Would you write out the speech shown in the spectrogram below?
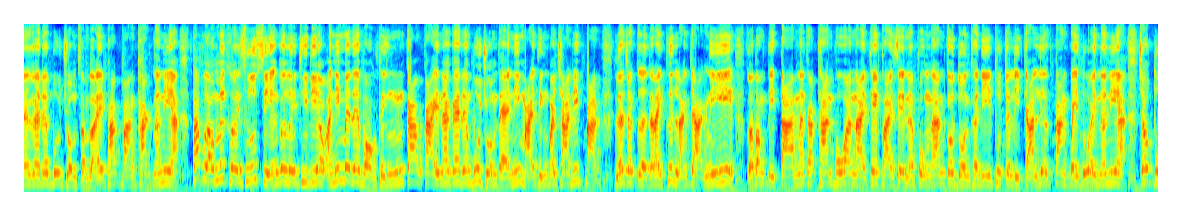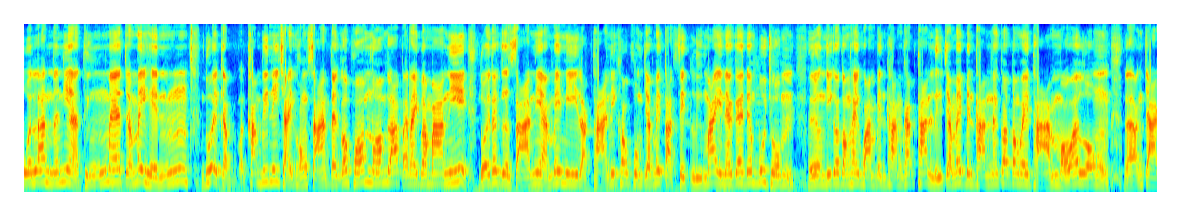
นะครับท่านผู้ชมสำหรับพักบางพักนะเนี่ยพักเราไม่เคยซื้อเสียงกันเลยทีเดียว อันนี้ไม่ได้บอกถึงก้าวไกลนะครับท่านผู้ชมแต่อันนี้หมายถึงประชาธิปัตย์แล้วจะเกิดอะไรขึ้นหลังจากนี้ก็ต้องติดตามนะครับท่านเพราะว่านายเทพไทยเสนาพงษ์นั้นก็โดนคดีทุจริตการเลือกตั้งไปด้วยนะเนี่ยเจ้าตัวลั่นนะเนี่ยถึงแม้จะไม่เห็นด้วยกับคำวินิจฉัยของศาลแต่ก็พร้อมน้อมรับอะไรประมาณนี้ โดยถ้าเกิดศาลเนี่ยไม่มีหลักฐานที่เขาคงจะไม่ตัดสิทธิ์หรือไม่นะครับท่านผู้ชม เรื่องนี้ก็ต้องให้ความเป็นธรรมครับท่าน หรือจะไม่เป็นธรรมนั้นก็ต้องไปถามหมอวรงหลังจาก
